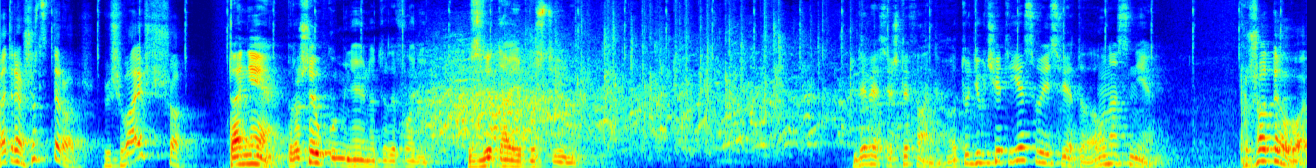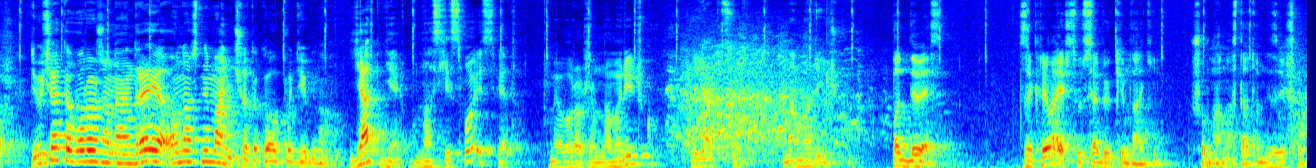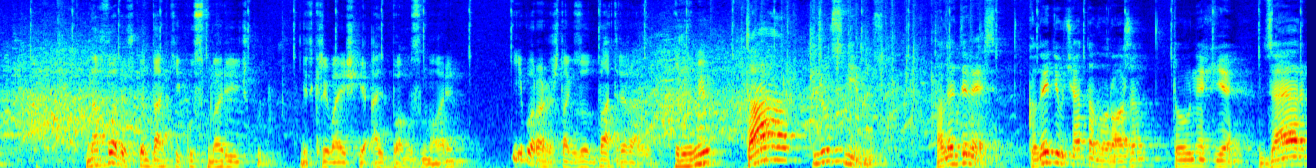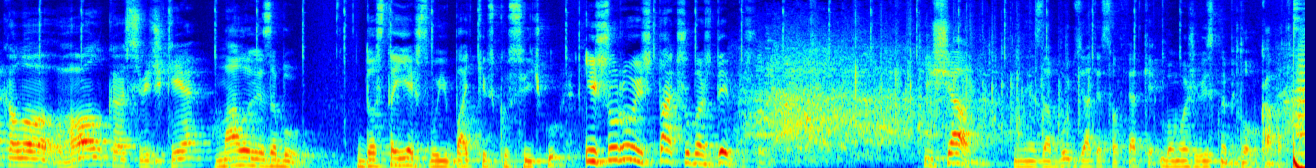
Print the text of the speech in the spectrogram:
Петре, а що це ти робиш? Вишиваєш чи що? Та ні, прошивку міняю на телефоні. Злітає постійно. Дивися, Штефане, от у дівчат є своє свято, а у нас ні. Про що ти говориш? Дівчата ворожа на Андрея, а у нас нема нічого такого подібного. Як ні? У нас є своє свято. Ми ворожимо на Марічку. Як це? На Марічку. От дивись. Закриваєшся у себе в кімнаті, щоб мама з татом не зайшли. Находиш в контакті якусь Марічку, відкриваєш її альбом з моря і ворожиш так зо два-три рази. Зрозумів? Та плюс-мінус. Але дивися, коли дівчата ворожа, то у них є дзеркало, голка, свічки. Мало не забув. Достаєш свою батьківську свічку і шуруєш так, щоб аж дим пішов. І ще одне. Не забудь взяти салфетки, бо може віск на підлогу капати.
